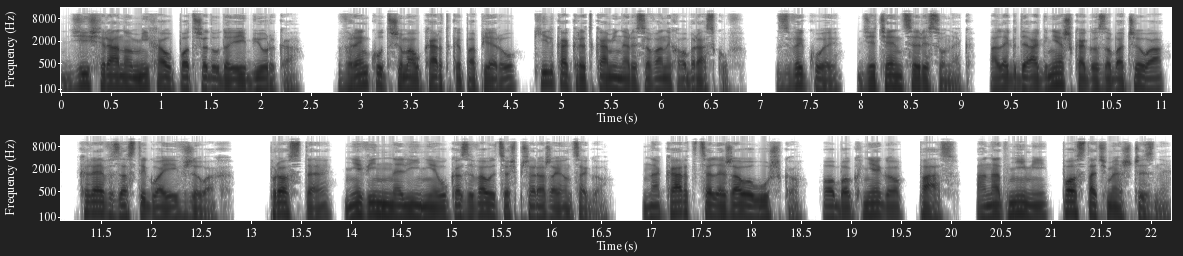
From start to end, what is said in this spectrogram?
Dziś rano Michał podszedł do jej biurka. W ręku trzymał kartkę papieru, kilka kredkami narysowanych obrazków. Zwykły, dziecięcy rysunek, ale gdy Agnieszka go zobaczyła, krew zastygła jej w żyłach. Proste, niewinne linie ukazywały coś przerażającego. Na kartce leżało łóżko, obok niego pas, a nad nimi postać mężczyzny.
